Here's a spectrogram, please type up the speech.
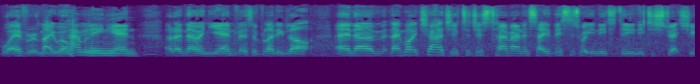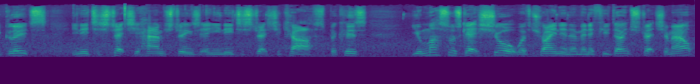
whatever it may well How be. many in yen? I don't know in yen, but it's a bloody lot. And um, they might charge you to just turn around and say, this is what you need to do. You need to stretch your glutes, you need to stretch your hamstrings, and you need to stretch your calves because your muscles get short with training them. And if you don't stretch them out,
